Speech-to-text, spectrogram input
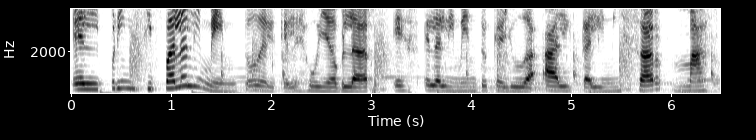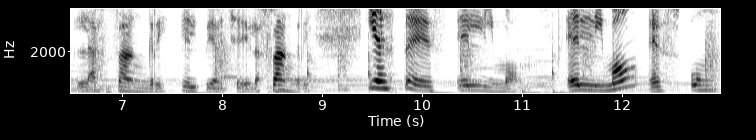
El principal alimento del que les voy a hablar es el alimento que ayuda a alcalinizar más la sangre, el pH de la sangre, y este es el limón. El limón es un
